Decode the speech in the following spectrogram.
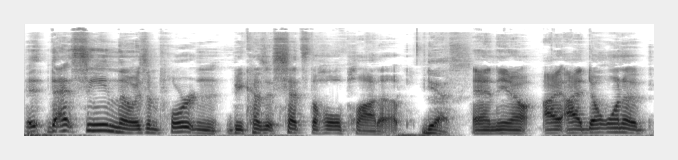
it, that scene though is important because it sets the whole plot up. Yes. And you know, I I don't want to.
